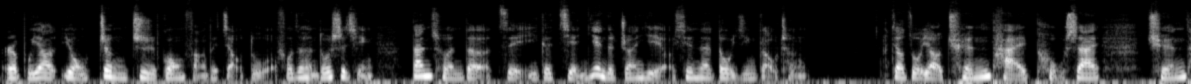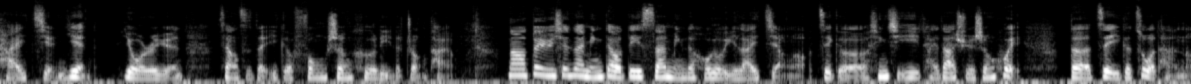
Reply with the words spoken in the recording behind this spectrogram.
而不要用政治攻防的角度，否则很多事情单纯的这一个检验的专业哦，现在都已经搞成叫做要全台普筛、全台检验幼儿园这样子的一个风声鹤唳的状态。那对于现在民调第三名的侯友宜来讲啊，这个星期一台大学生会的这一个座谈哦。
